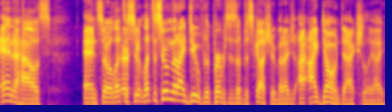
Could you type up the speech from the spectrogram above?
and a house, and so let's assume let's assume that I do for the purposes of discussion. But I just, I, I don't actually. I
